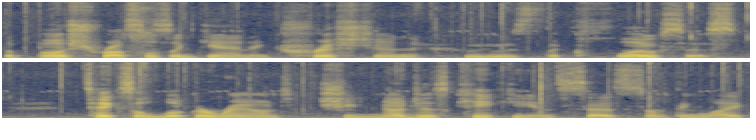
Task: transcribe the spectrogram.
The bush rustles again, and Kristen, who is the closest, takes a look around. She nudges Kiki and says something like,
